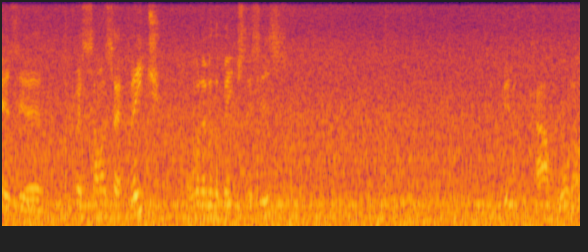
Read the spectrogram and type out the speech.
Here's the West Somerset Beach, or whatever the beach this is. Beautiful calm water.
